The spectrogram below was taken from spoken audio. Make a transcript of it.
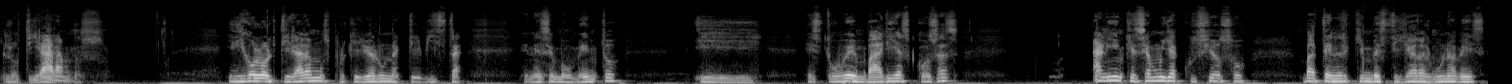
lo tiráramos. Y digo lo tiráramos porque yo era un activista en ese momento y estuve en varias cosas. Alguien que sea muy acucioso va a tener que investigar alguna vez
